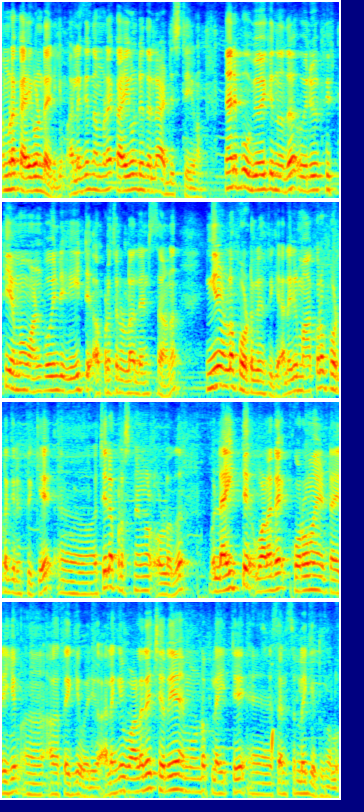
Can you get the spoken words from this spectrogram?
നമ്മുടെ കൈകൊണ്ടായിരിക്കും. അല്ലെങ്കിൽ നമ്മുടെ കൈകൊണ്ട് ഇതെല്ലാം അഡ്ജസ്റ്റ് ചെയ്യണം. ഞാനിപ്പോൾ ഉപയോഗിക്കുന്നത് ഒരു fifty M M one point eight അപ്രച്ചറുള്ള ലെൻസാണ് ഇങ്ങനെയുള്ള ഫോട്ടോഗ്രാഫിക്ക് അല്ലെങ്കിൽ മാക്രോ ഫോട്ടോഗ്രാഫിക്ക് ചില പ്രശ്നങ്ങൾ ഉള്ളത് ലൈറ്റ് വളരെ കുറവായിട്ടായിരിക്കും അകത്തേക്ക് വരിക. അല്ലെങ്കിൽ വളരെ ചെറിയ എമൗണ്ട് ഓഫ് ലൈറ്റ് സെൻസറിലേക്ക് എത്തുന്നുള്ളൂ.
